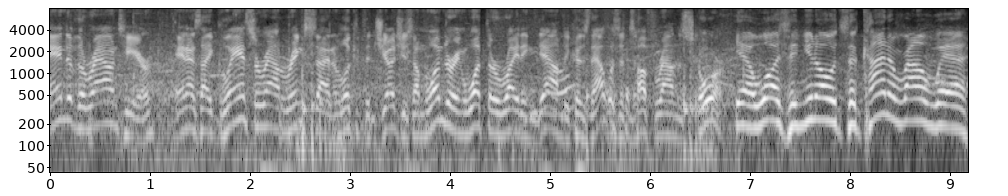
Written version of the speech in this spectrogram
End of the round here, and as I glance around ringside and look at the judges, I'm wondering what they're writing down because that was a tough round to score. Yeah, it was. And you know, it's the kind of round where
